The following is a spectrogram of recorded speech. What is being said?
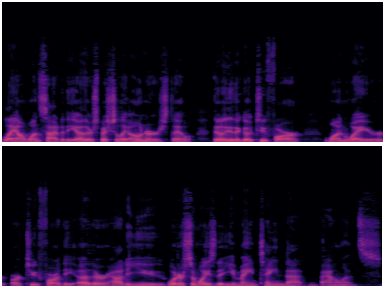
lay on one side or the other, especially owners. They'll they'll either go too far one way or, or too far the other. How do you? What are some ways that you maintain that balance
